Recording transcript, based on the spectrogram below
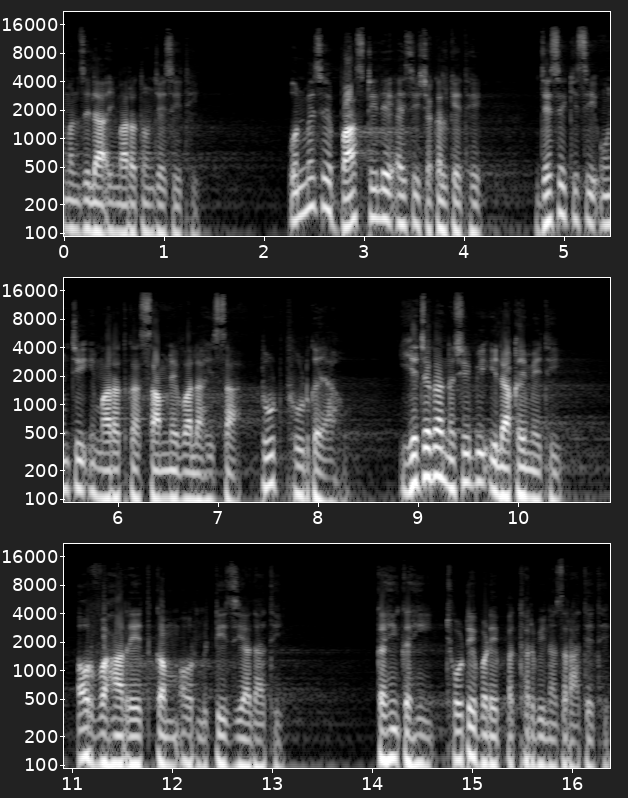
منزلہ عمارتوں جیسی تھی۔ ان میں سے باس ٹیلے ایسی شکل کے تھے جیسے کسی اونچی عمارت کا سامنے والا حصہ ٹوٹ پھوٹ گیا ہو۔ یہ جگہ نشیبی علاقے میں تھی اور وہاں ریت کم اور مٹی زیادہ تھی۔ کہیں کہیں چھوٹے بڑے پتھر بھی نظر آتے تھے۔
